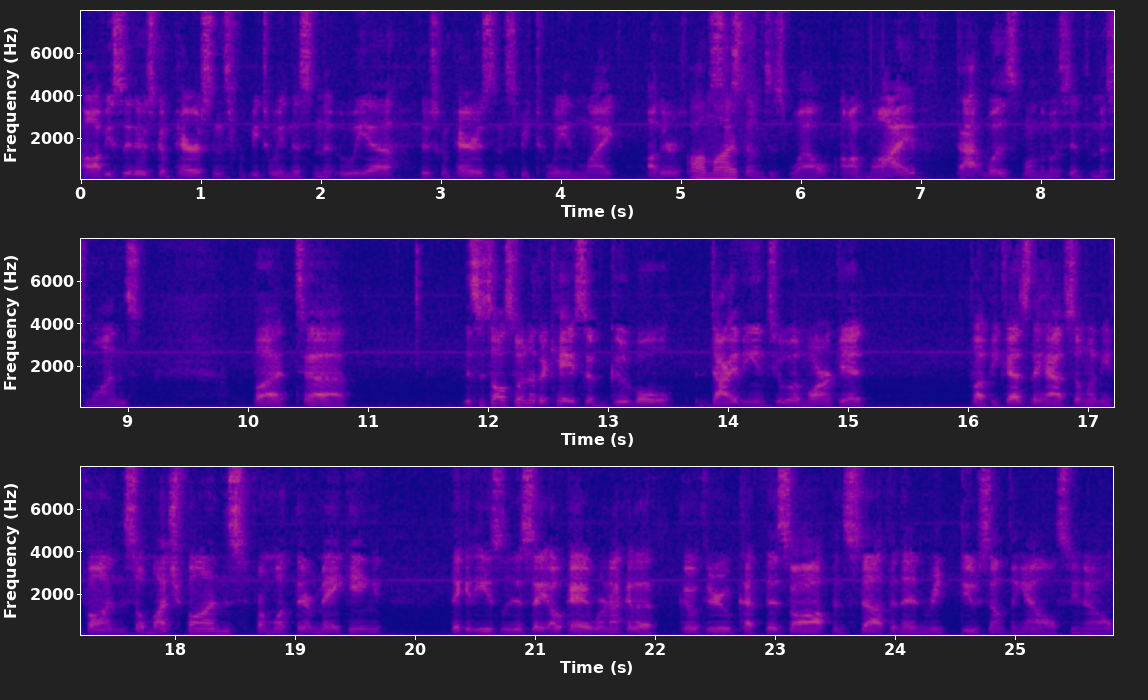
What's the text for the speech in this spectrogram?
Obviously, there's comparisons for, between this and the Ouya. There's comparisons between like other on systems as well. OnLive, that was one of the most infamous ones. But uh, this is also another case of Google diving into a market, but because they have so many funds, so much funds from what they're making, they could easily just say, okay, we're not going to go through, cut this off and stuff, and then redo something else, you know?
